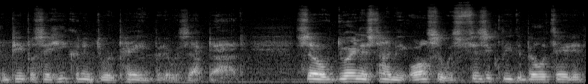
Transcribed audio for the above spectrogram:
And people said he couldn't endure pain, but it was that bad. So during this time, he also was physically debilitated,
